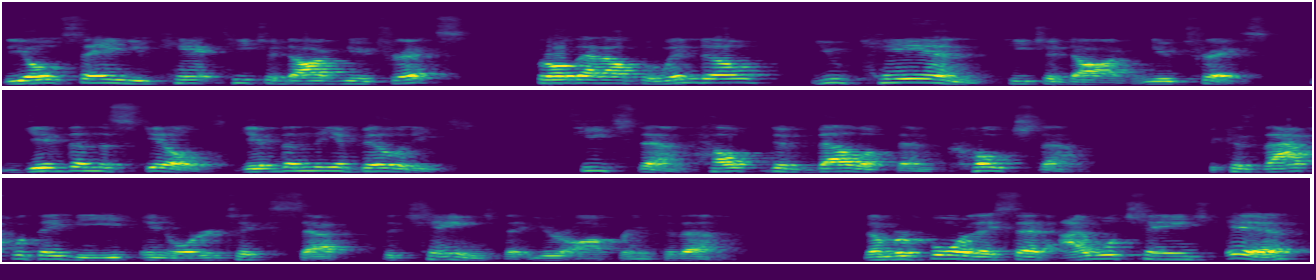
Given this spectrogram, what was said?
The old saying, "You can't teach a dog new tricks." Throw that out the window. You can teach a dog new tricks. Give them the skills. Give them the abilities. Teach them. Help develop them. Coach them because that's what they need in order to accept the change that you're offering to them. Number four, they said, I will change if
